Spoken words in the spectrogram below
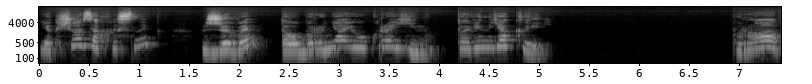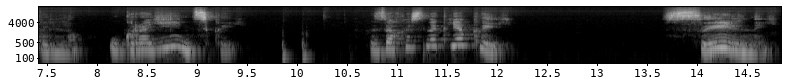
Якщо захисник живе та обороняє Україну, то він який? Правильно, український. Захисник який? Сильний.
